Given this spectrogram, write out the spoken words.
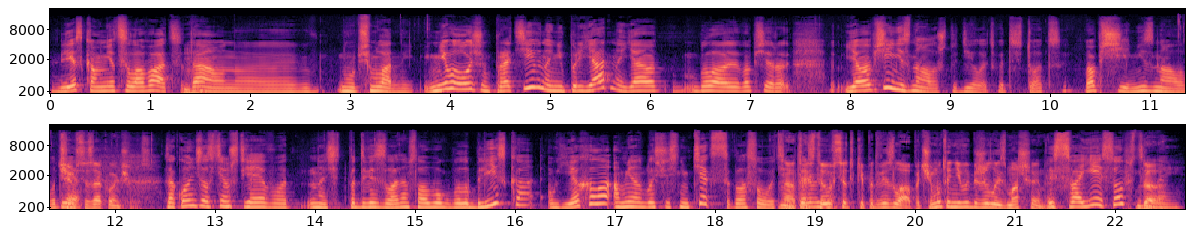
Лез ко мне целоваться, угу. да, он, э, ну, в общем, ладно. Мне было очень противно, неприятно, я была вообще, я вообще не знала, что делать в этой ситуации, вообще не знала. Вот Чем я... все закончилось? Закончилось тем, что я его, значит, подвезла, там, слава богу, было близко, уехала, а мне надо было еще с ним текст согласовывать. А, то есть ты его все-таки подвезла, почему ты не выбежала из машины? Из своей собственной? Да.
